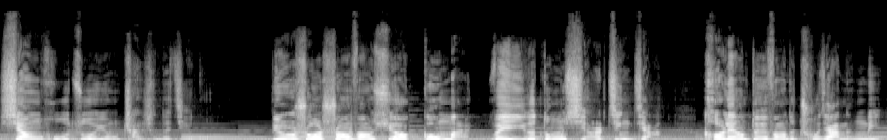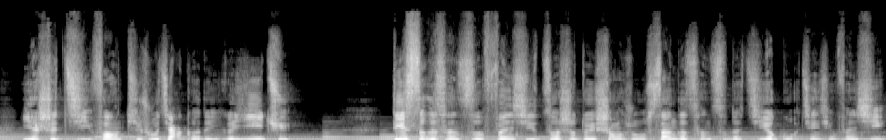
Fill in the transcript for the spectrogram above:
相互作用产生的结果。比如说，双方需要购买为一个东西而竞价，考量对方的出价能力，也是己方提出价格的一个依据。第四个层次分析则是对上述三个层次的结果进行分析，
